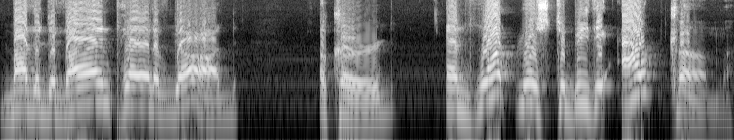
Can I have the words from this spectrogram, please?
by the divine plan of God occurred, and what was to be the outcome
